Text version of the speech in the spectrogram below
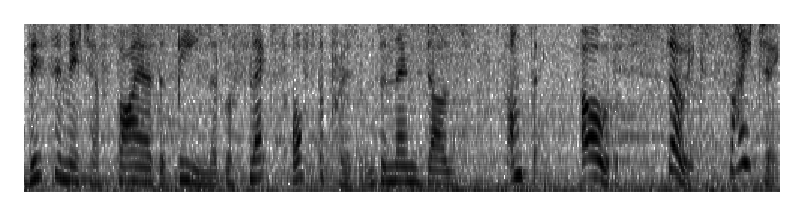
This emitter fires a beam that reflects off the prisms and then does something. Oh, this is so exciting!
